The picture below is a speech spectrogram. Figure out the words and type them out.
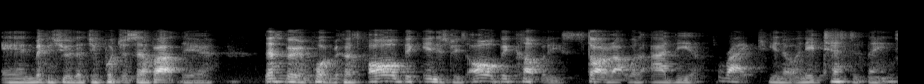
and making sure that you put yourself out there, That's very important because all big industries, all big companies started out with an idea. Right. You know, and they tested things.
